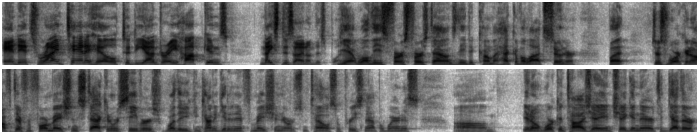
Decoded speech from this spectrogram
And it's Ryan Tannehill to DeAndre Hopkins. Nice design on this play. Yeah, well, these first first downs need to come a heck of a lot sooner. But just working off different formations, stacking receivers, whether you can kind of get an information or some tell, some pre-snap awareness. Um, you know, working Tyjae and Chig in there together,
